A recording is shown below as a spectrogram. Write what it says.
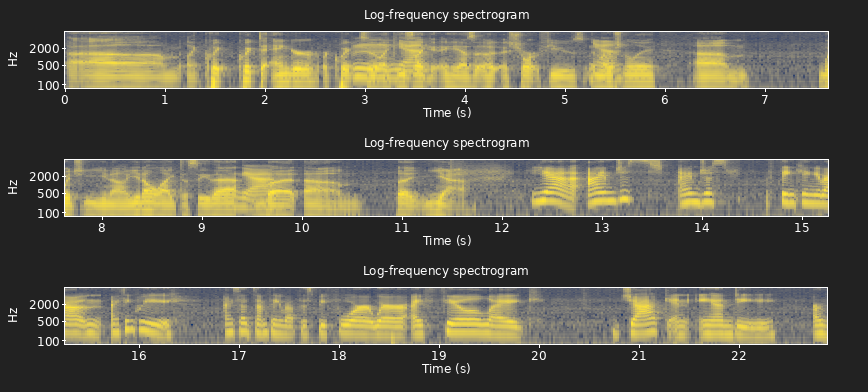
um, like quick quick to anger or quick to Mm, like he's yeah. like he has a, a short fuse Yeah. emotionally, um, which you know you don't like to see that. Yeah. But um, but yeah, Yeah, I'm just I'm just thinking about and I think we I said something about this before where I feel like Jack and Andie are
